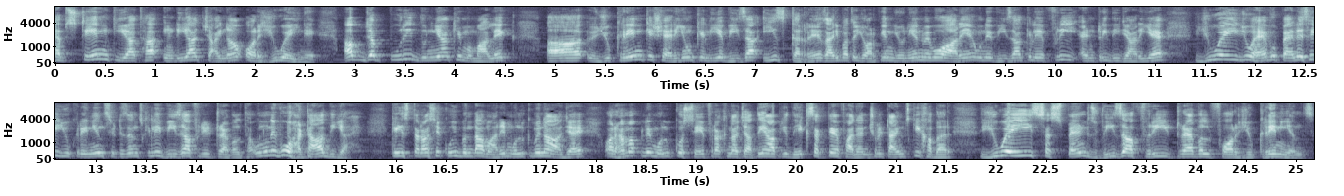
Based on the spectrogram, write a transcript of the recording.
एब्सटेन किया था इंडिया चाइना और यूएई ने। अब जब पूरी दुनिया के ममालिक यूक्रेन के शहरियों के लिए वीज़ा ईज कर रहे हैं। जारी बात है यूरोपियन यूनियन में वो आ रहे हैं, उन्हें वीज़ा के लिए फ्री एंट्री दी जा रही है। यूएई जो है, वो पहले से यूक्रेनियन सिटीजन के लिए वीज़ा फ्री ट्रैवल था। उन्होंने वो हटा दिया है कि इस तरह से कोई बंदा हमारे मुल्क में ना आ जाए और हम अपने मुल्क को सेफ़ रखना चाहते हैं। आप ये देख सकते हैं फाइनेंशियल टाइम्स की खबर। UAE suspends visa free travel for Ukrainians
